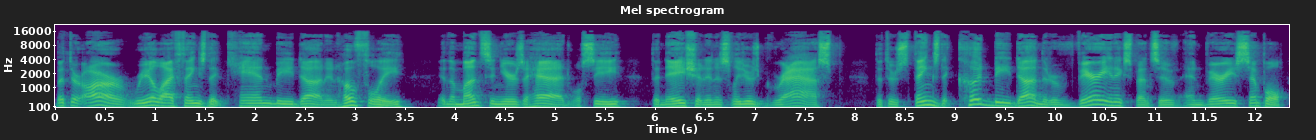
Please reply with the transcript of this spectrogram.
But there are real life things that can be done. And hopefully, in the months and years ahead, we'll see the nation and its leaders grasp that there's things that could be done that are very inexpensive and very simple.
